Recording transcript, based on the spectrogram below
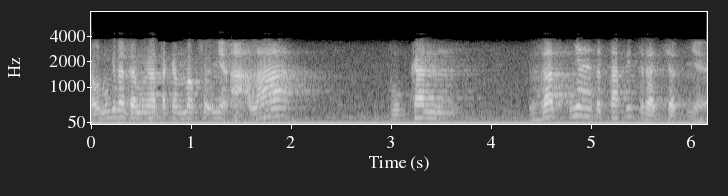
Kalau mungkin ada mengatakan maksudnya a'la bukan zatnya tetapi derajatnya.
